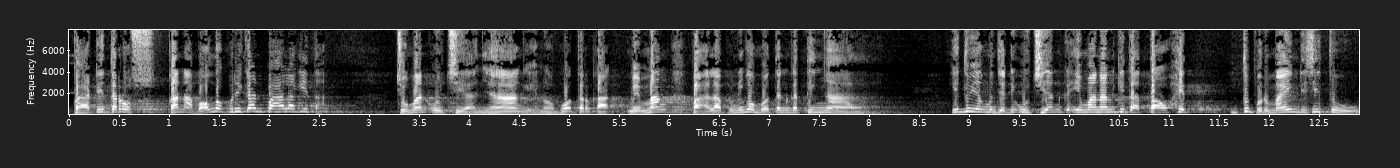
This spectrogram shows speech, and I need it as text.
Badi terus. Kenapa? Allah berikan pahala kita. Cuman ujiannya nggih nopo terkat memang pahala punika mboten ketinggal. Itu yang menjadi ujian keimanan kita tauhid itu bermain di situ.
